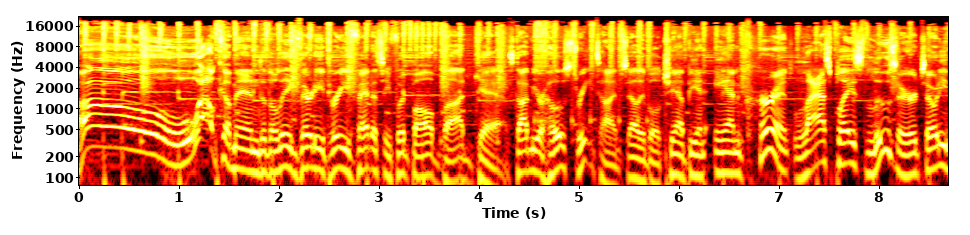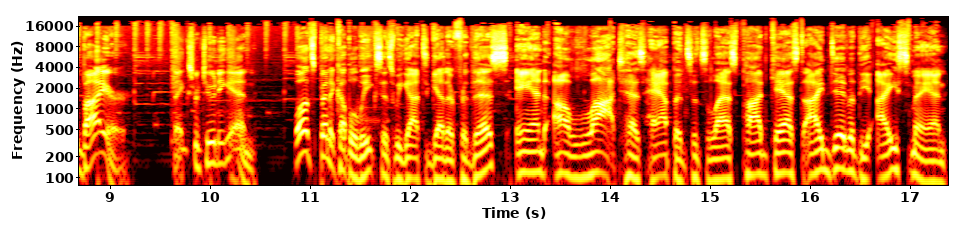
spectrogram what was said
Oh, welcome into the League 33 Fantasy Football Podcast. I'm your host, three time Sally Bowl champion, and current last place loser, Tony Byer. Thanks for tuning in. Well, it's been a couple of weeks since we got together for this, and a lot has happened since the last podcast I did with the Iceman.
